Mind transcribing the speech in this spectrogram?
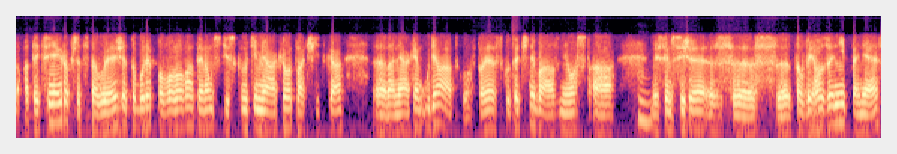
No a teď si někdo představuje, že to bude povolovat jenom stisknutím nějakého tlačítka eh, na nějakém udělátku. To je skutečně bláznivost a hmm. myslím si, že z, z to vyhození peněz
